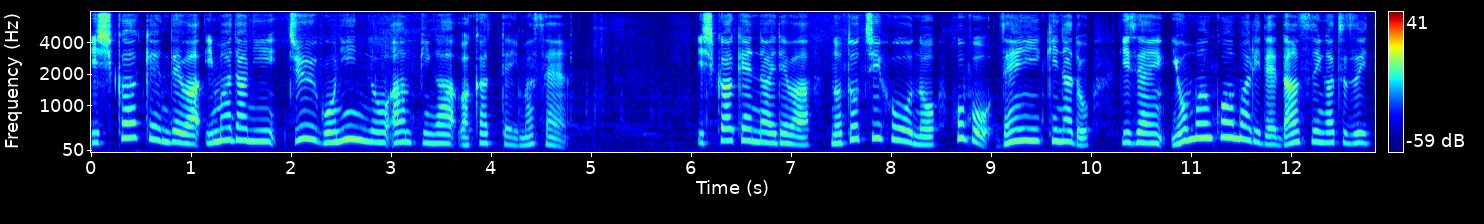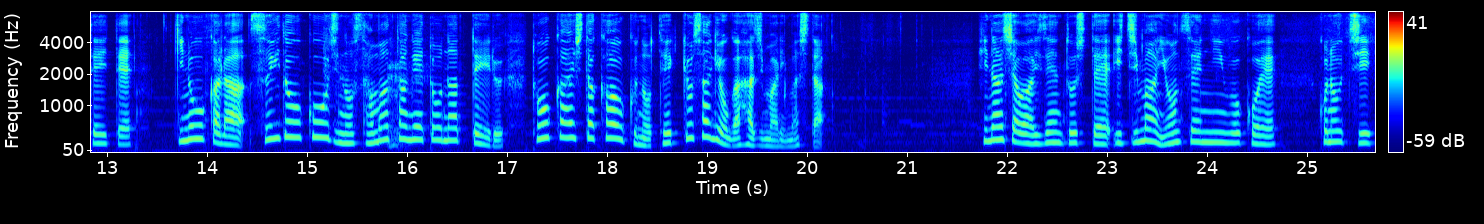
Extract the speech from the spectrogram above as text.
石川県ではいまだに15人の安否が分かっていません石川県内では能登地方のほぼ全域など依然4万戸余りで断水が続いていて昨日から水道工事の妨げとなっている倒壊した家屋の撤去作業が始まりました避難者は依然として1万4000人を超えこのうち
